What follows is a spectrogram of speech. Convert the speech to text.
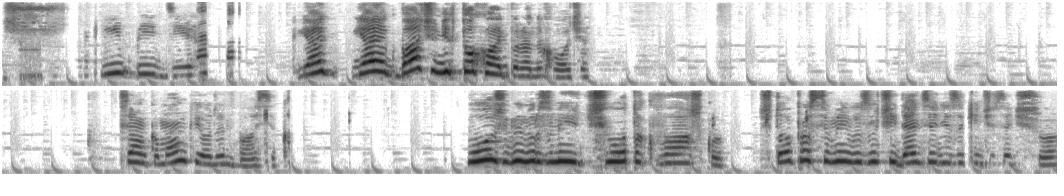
Скібіді. Я, я як бачу, ніхто хайпера не хоче. Сямка мамки і один басик. Боже, він розуміє, чого так важко. Що просто мій везучий день сьогодні закінчиться, чи що?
